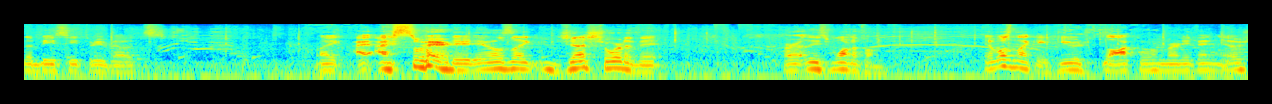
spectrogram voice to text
the BC3 votes. Like, I, I swear, dude, it was like just short of it. Or at least one of them. It wasn't like a huge block of them or anything. Was,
